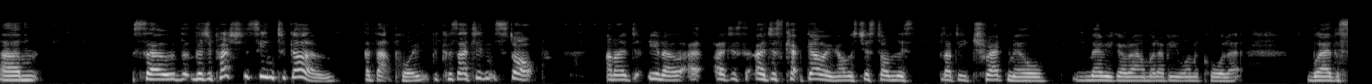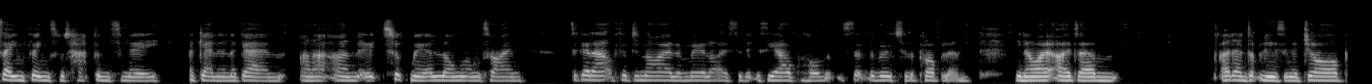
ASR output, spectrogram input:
Um, so the, the, depression seemed to go at that point because I didn't stop. And I, you know, I, I just, I just kept going. I was just on this bloody treadmill, merry-go-round, whatever you want to call it, where the same things would happen to me again and again. And, I, and it took me a long, long time to get out of the denial and realize that it was the alcohol that was at the root of the problem. You know, I, would um, I'd end up losing a job.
